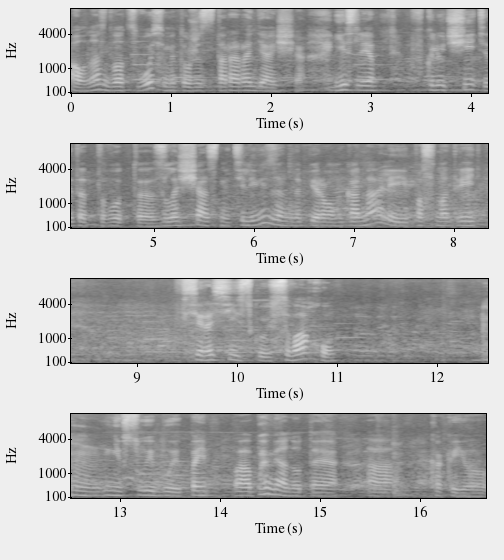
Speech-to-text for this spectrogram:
А у нас 28, это уже старородящая. Если включить этот вот э, злосчастный телевизор на Первом канале и посмотреть всероссийскую сваху, не в Суибы, помянутая, а, как ее,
